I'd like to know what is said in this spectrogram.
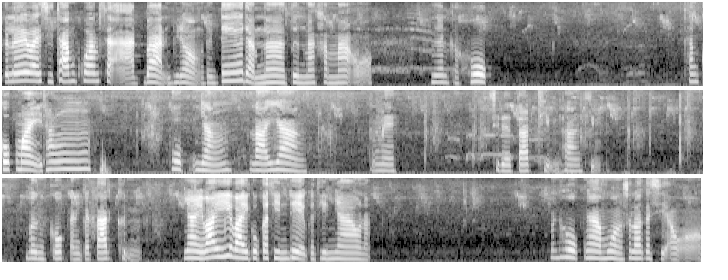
ก็เลยว่าสิทำความสะอาดบ้านพี่น้องตั้งแต่ดำหน้าตื่นมาคำมาออกเฮือนกับโคกทั้งกกใหม่ทั้ง พวกหยังหลายอย่างตรงนี้สิได้ตัดถิ่มทางถิ่ม เบิงกกอันนี้ก็ตัดขึ้น ใหญ่ไว้ไวกูกระทินเทพกระทินยาวน่ะ มันหกงามม่วงสลอยกระเสียเอาออก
